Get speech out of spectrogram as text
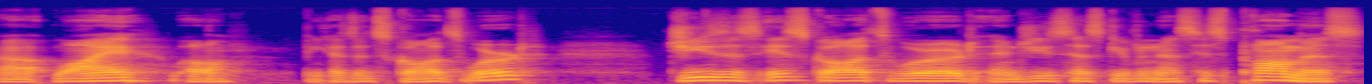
Uh, why? Well, because it's God's word. Jesus is God's word, and Jesus has given us his promise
